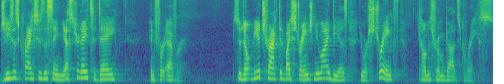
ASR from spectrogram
Jesus Christ is the same yesterday, today, and forever. So don't be attracted by strange new ideas. Your strength comes from God's grace.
